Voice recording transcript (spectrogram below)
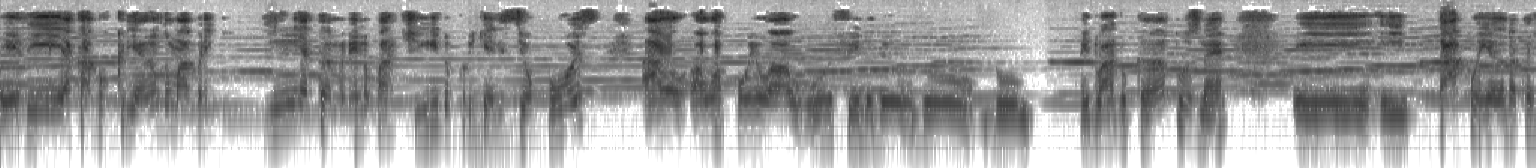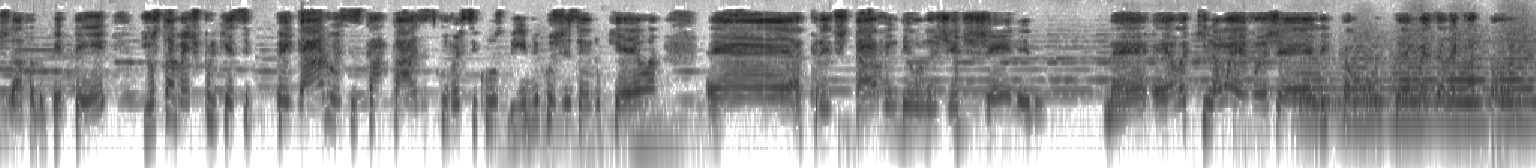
ele acabou criando uma briguinha também no partido, porque ele se opôs ao, ao apoio ao, ao filho do, do, do Eduardo Campos, né? E, e tá apoiando a candidata do PT, justamente porque se pegaram esses cartazes com versículos bíblicos dizendo que ela é, acreditava em ideologia de gênero, né? Ela que não é evangélica, outra, mas ela é católica.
